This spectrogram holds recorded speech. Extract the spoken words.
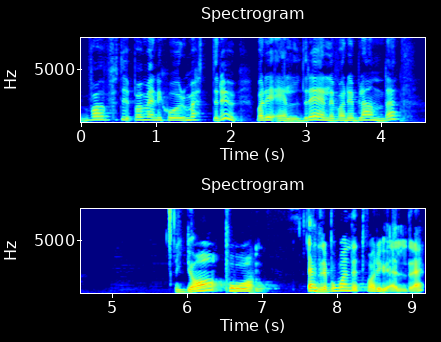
vad för typ av människor mötte du? Var det äldre eller var det blandat? Ja, på äldreboendet var det ju äldre.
